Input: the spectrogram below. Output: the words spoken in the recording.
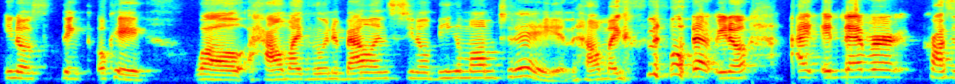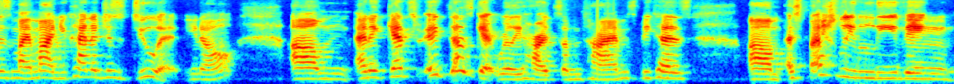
you know, think, okay, well, how am I going to balance, you know, being a mom today? And how am I gonna whatever, you know? I it never crosses my mind. You kind of just do it, you know? Um, and it gets it does get really hard sometimes because um, especially leaving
